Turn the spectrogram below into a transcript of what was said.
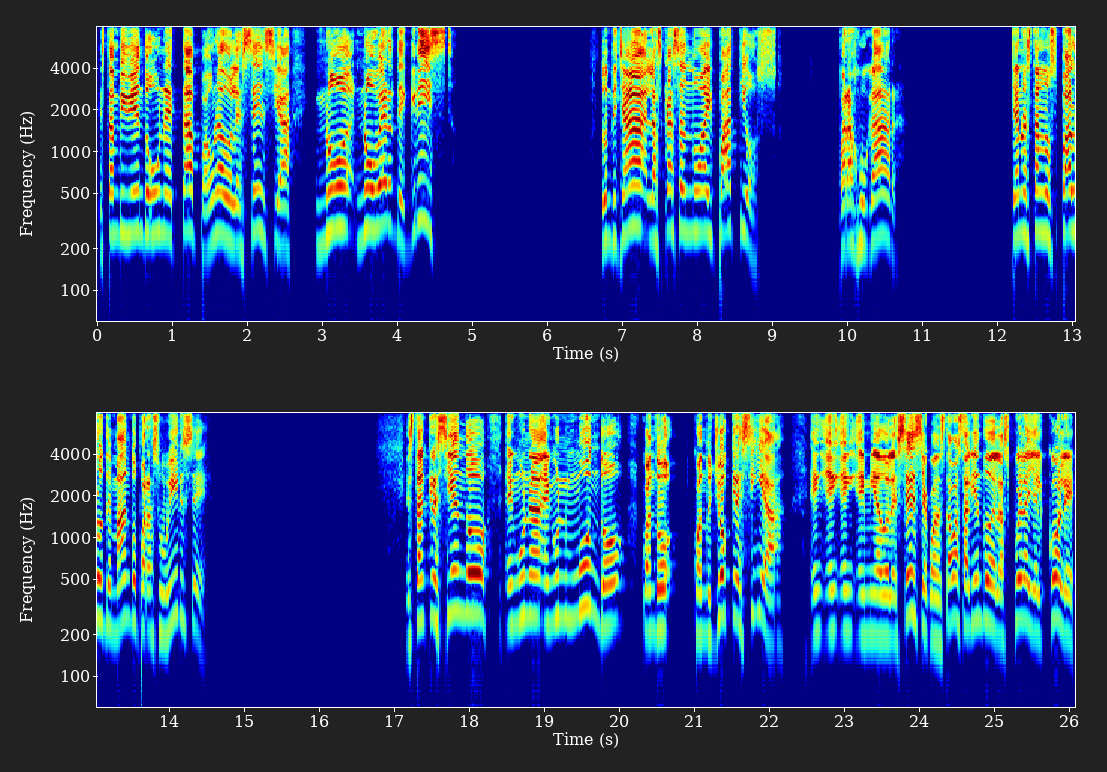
están viviendo una etapa, una adolescencia no, no verde, gris donde ya las casas no hay patios para jugar. Ya no están los palos de mango para subirse. Están creciendo en, una, en un mundo cuando, cuando yo crecía, en, mi adolescencia, cuando estaba saliendo de la escuela y el cole,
